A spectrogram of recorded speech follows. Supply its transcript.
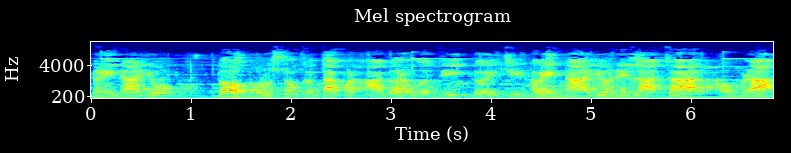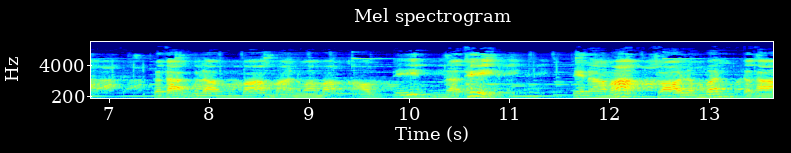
ઘણી નારીઓ તો પુરુષો કરતા પણ આગળ વધી ગઈ છે. હવે નારીઓને લાચાર, અબળા તથા ગુલામમાં માનવામાં આવતી નથી. તેનામાં સ્વાવલંબન તથા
